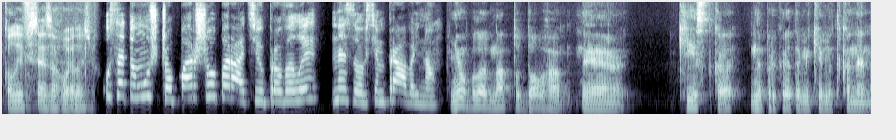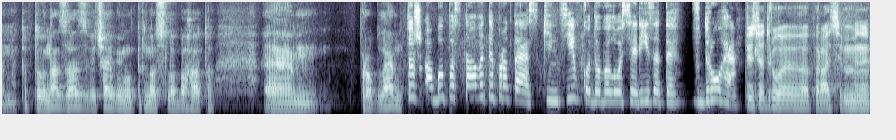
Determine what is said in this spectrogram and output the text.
коли все загоїлось. Усе тому, що першу операцію провели не зовсім правильно. В нього була надто довга е, кістка не прикрита м'якими тканинами. Тобто вона зазвичай би йому приносила багато ем, проблем. Тож, аби поставити протез, кінцівку довелося різати вдруге. Після другої операції мене,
